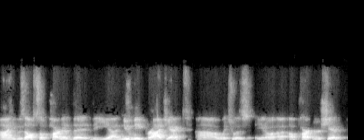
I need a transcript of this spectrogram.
Uh, he was also part of the the uh, NUMMI project, uh, which was you know a, a partnership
